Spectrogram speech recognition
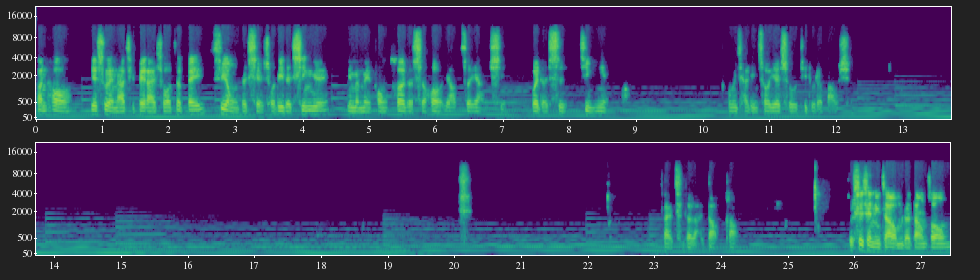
饭后，耶稣也拿起杯来说：“这杯是用我的血所立的新约，你们每逢喝的时候要这样行，为的是纪念我。”我们一起来领受耶稣基督的宝血。再次的来祷告，主，谢谢你在我们的当中，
